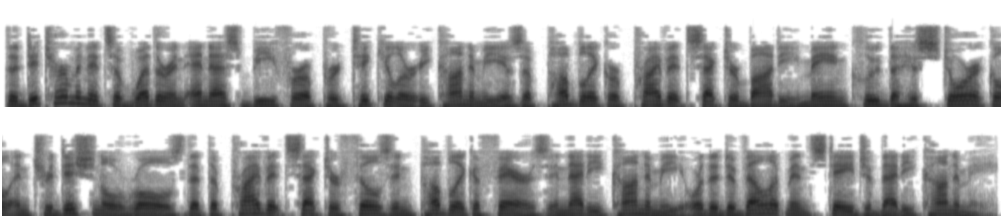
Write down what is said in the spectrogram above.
The determinants of whether an NSB for a particular economy is a public or private sector body may include the historical and traditional roles that the private sector fills in public affairs in that economy or the development stage of that economy.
